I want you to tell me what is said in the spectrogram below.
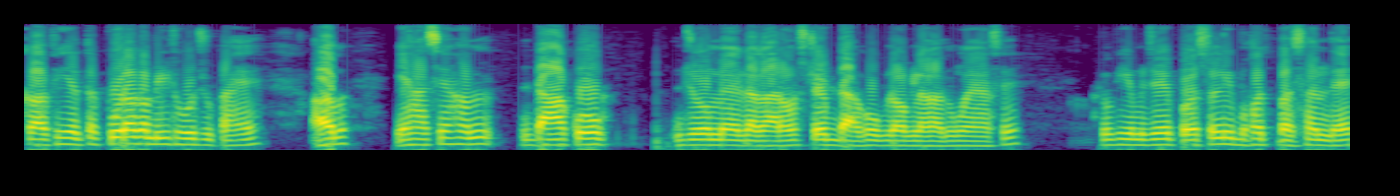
काफ़ी हद तक पूरा कंप्लीट हो चुका है। अब यहाँ से हम डाको जो मैं लगा रहा हूँ स्ट्रिप डाको ब्लॉक लगा दूँगा यहाँ से, क्योंकि मुझे पर्सनली बहुत पसंद है।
